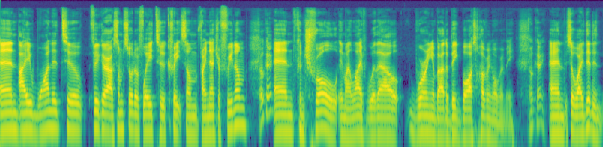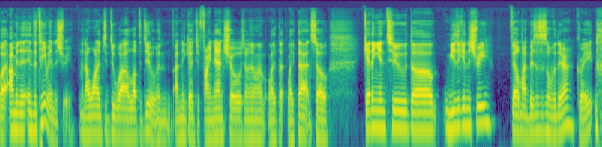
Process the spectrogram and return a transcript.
and I wanted to figure out some sort of way to create some financial freedom Okay. and control in my life without worrying about a big boss hovering over me. Okay. And so I didn't, but I'm in the entertainment industry and I mm-hmm. wanted to do what I love to do. And I didn't get into financials or anything like that like that. And so getting into the music industry, failed my businesses over there. Great.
